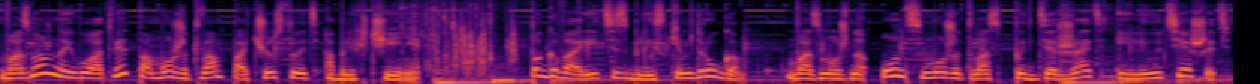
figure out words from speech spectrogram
Возможно, его ответ поможет вам почувствовать облегчение. Поговорите с близким другом. Возможно, он сможет вас поддержать или утешить.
